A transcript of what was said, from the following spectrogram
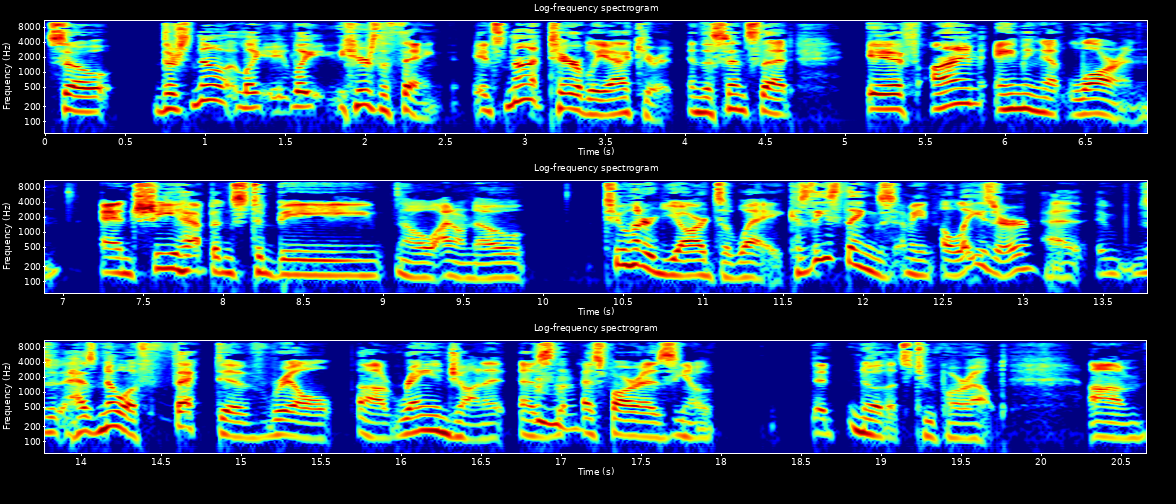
So there's no, like, like, here's the thing. It's not terribly accurate in the sense that if I'm aiming at Lauren and she happens to be, no, I don't know, 200 yards away, cause these things, I mean, a laser has, has no effective real, uh, range on it as, as far as, you know, it, no, that's too far out. Um,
